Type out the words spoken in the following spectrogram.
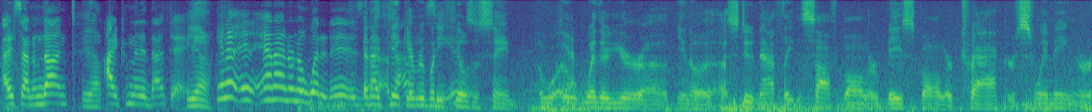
I said, I'm done. Yeah. I committed that day. Yeah. You know, and, and I don't know what it is. And i think everybody ECU. feels the same uh, w- Yeah. whether you're a, you know a student athlete in softball or baseball or track or swimming or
